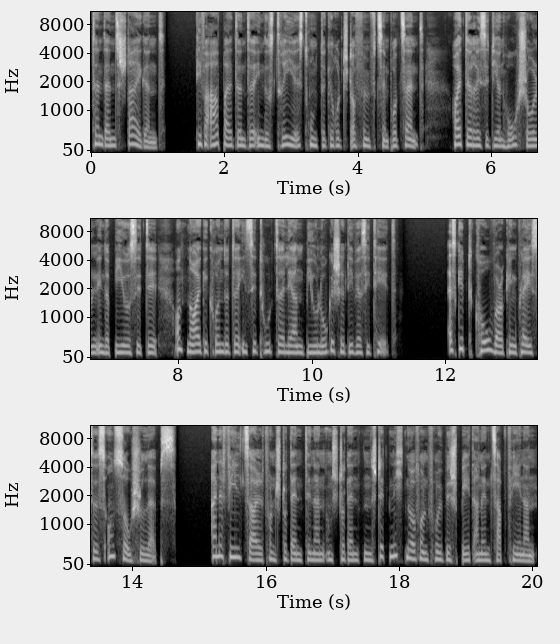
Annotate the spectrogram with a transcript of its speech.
Tendenz steigend. Die verarbeitende Industrie ist runtergerutscht auf 15 Prozent. Heute residieren Hochschulen in der Biocity und neu gegründete Institute lehren biologische Diversität. Es gibt Coworking Places und Social Labs. Eine Vielzahl von Studentinnen und Studenten steht nicht nur von früh bis spät an den Zapfhähnen.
